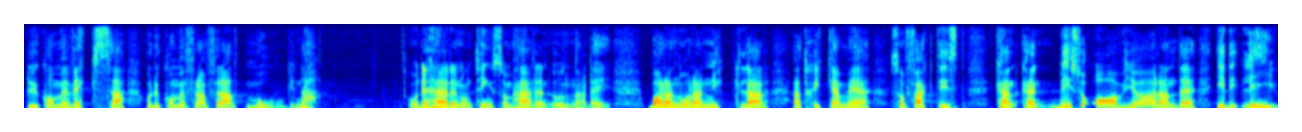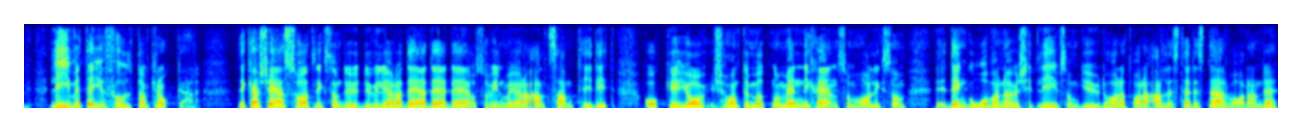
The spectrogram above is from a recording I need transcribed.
du kommer växa och du kommer framförallt mogna. Och det här är någonting som Herren unnar dig. Bara några nycklar att skicka med som faktiskt kan, kan bli så avgörande i ditt liv. Livet är ju fullt av krockar. Det kanske är så att liksom du, du vill göra det, det, det och så vill man göra allt samtidigt. Och eh, jag har inte mött någon människa än som har liksom eh, den gåvan över sitt liv som Gud har att vara allestädes närvarande.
